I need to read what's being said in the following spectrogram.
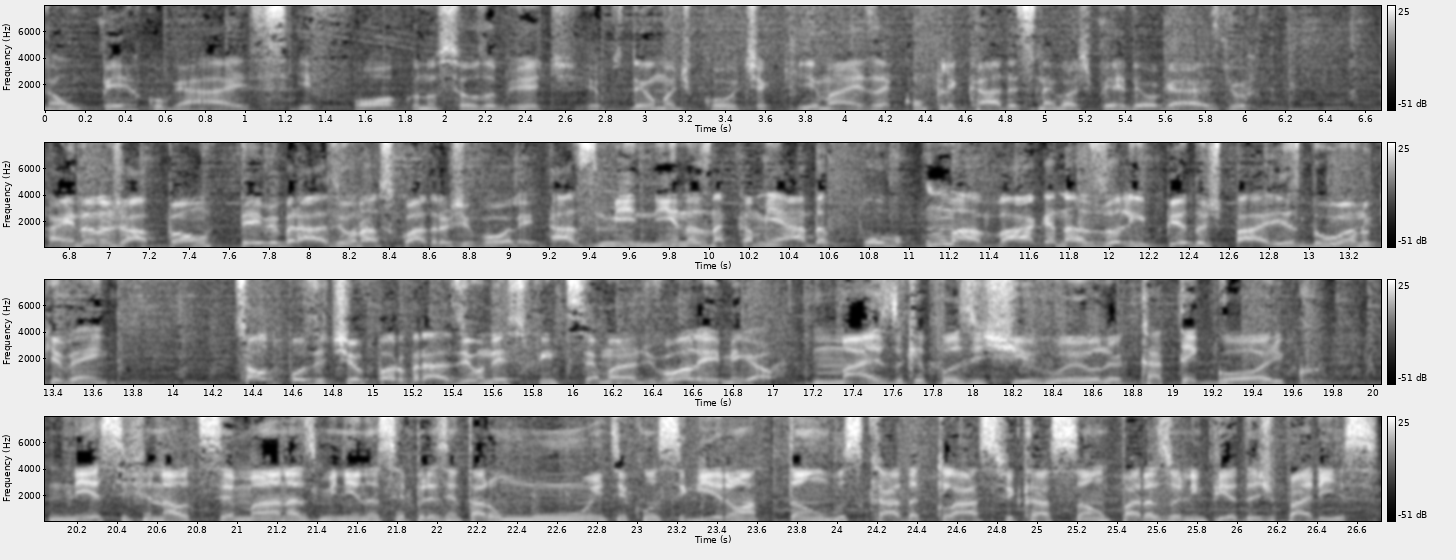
Não perca o gás e foco nos seus objetivos. Deu uma de coach aqui, mas é complicado esse negócio de perder o gás, viu? Ainda no Japão, teve Brasil nas quadras de vôlei. As meninas na caminhada por uma vaga nas Olimpíadas de Paris do ano que vem. Saldo positivo para o Brasil nesse fim de semana de vôlei, Miguel? Mais do que positivo, Euler, categórico. Nesse final de semana, as meninas representaram muito e conseguiram a tão buscada classificação para as Olimpíadas de Paris.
